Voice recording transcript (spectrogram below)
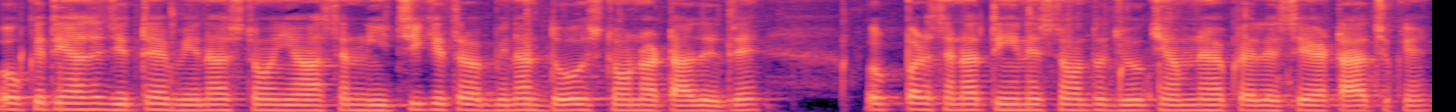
ओके तो यहाँ से जितने बिना स्टोन यहाँ से नीचे की तरफ़ बिना दो स्टोन हटा देते ऊपर से ना तीन स्टोन तो जो कि हमने पहले से हटा चुके हैं।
